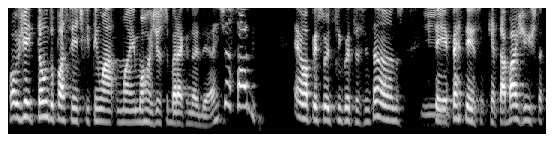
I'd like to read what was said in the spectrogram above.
Qual é o jeitão do paciente que tem uma, uma hemorragia subaracnoideia? A gente já sabe. É uma pessoa de 50, 60 anos, que tem Isso. hipertenso, que é tabagista,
